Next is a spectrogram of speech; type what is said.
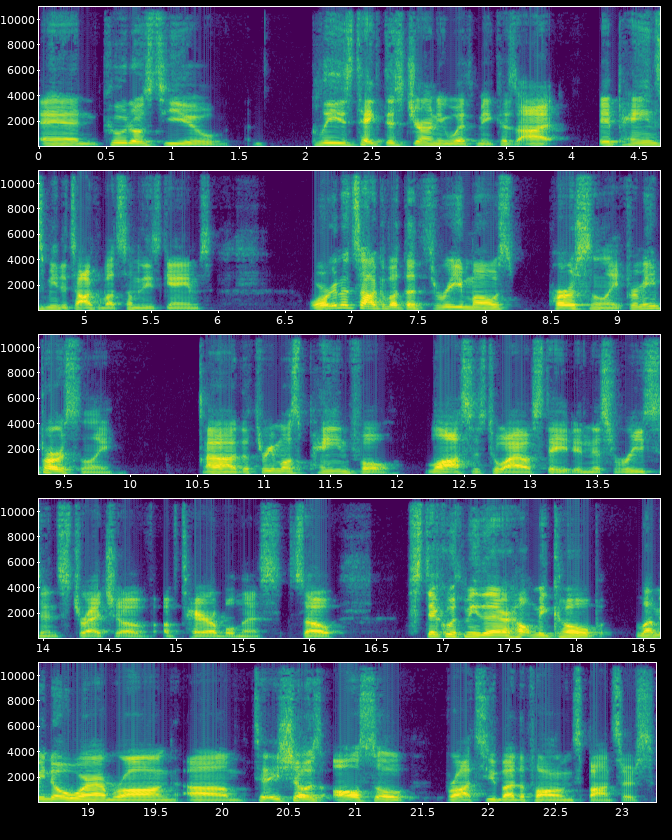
and kudos to you, please take this journey with me because I, it pains me to talk about some of these games. We're to talk about the three most, personally, for me personally, uh, the three most painful losses to Iowa State in this recent stretch of, of terribleness. So stick with me there. Help me cope. Let me know where I'm wrong. Um, today's show is also brought to you by the following sponsors.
